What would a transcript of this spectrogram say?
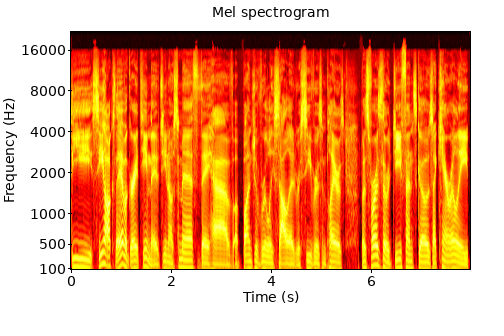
the Seahawks, they have a great team. They have Geno Smith, they have a bunch of really solid receivers and players. But as far as their defense goes, I can't really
